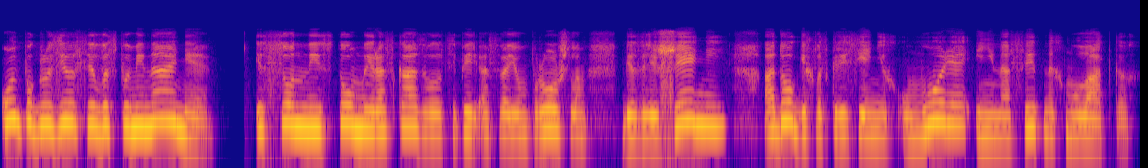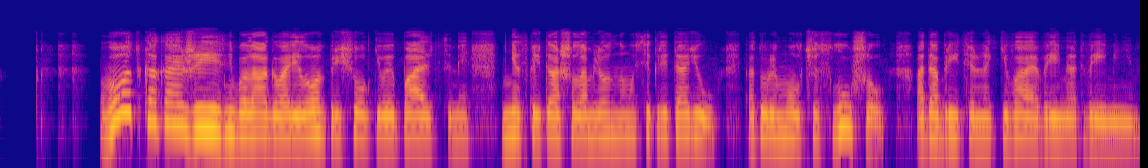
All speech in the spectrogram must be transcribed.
Он погрузился в воспоминания и сонный истомой рассказывал теперь о своем прошлом без лишений, о долгих воскресеньях у моря и ненасытных мулатках. Вот какая жизнь была, говорил он, прищелкивая пальцами несколько ошеломленному секретарю, который молча слушал, одобрительно кивая время от времени.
